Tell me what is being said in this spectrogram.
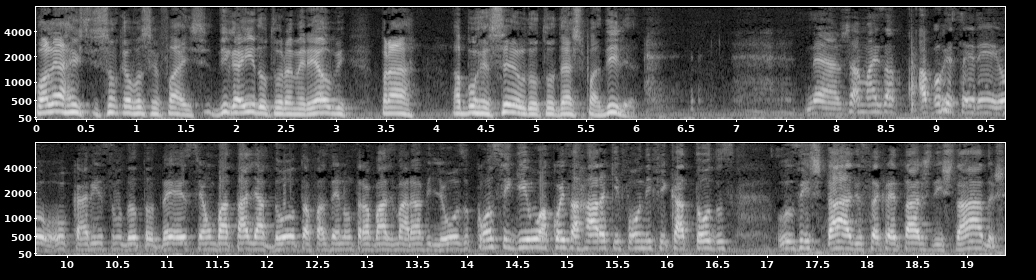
Qual é a restrição que você faz? Diga aí, doutora Merielbe, para aborrecer o doutor Décio Padilha. Não, jamais aborrecerei o, o caríssimo doutor Décio, é um batalhador, está fazendo um trabalho maravilhoso, conseguiu uma coisa rara que foi unificar todos os estádios, secretários de estados,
